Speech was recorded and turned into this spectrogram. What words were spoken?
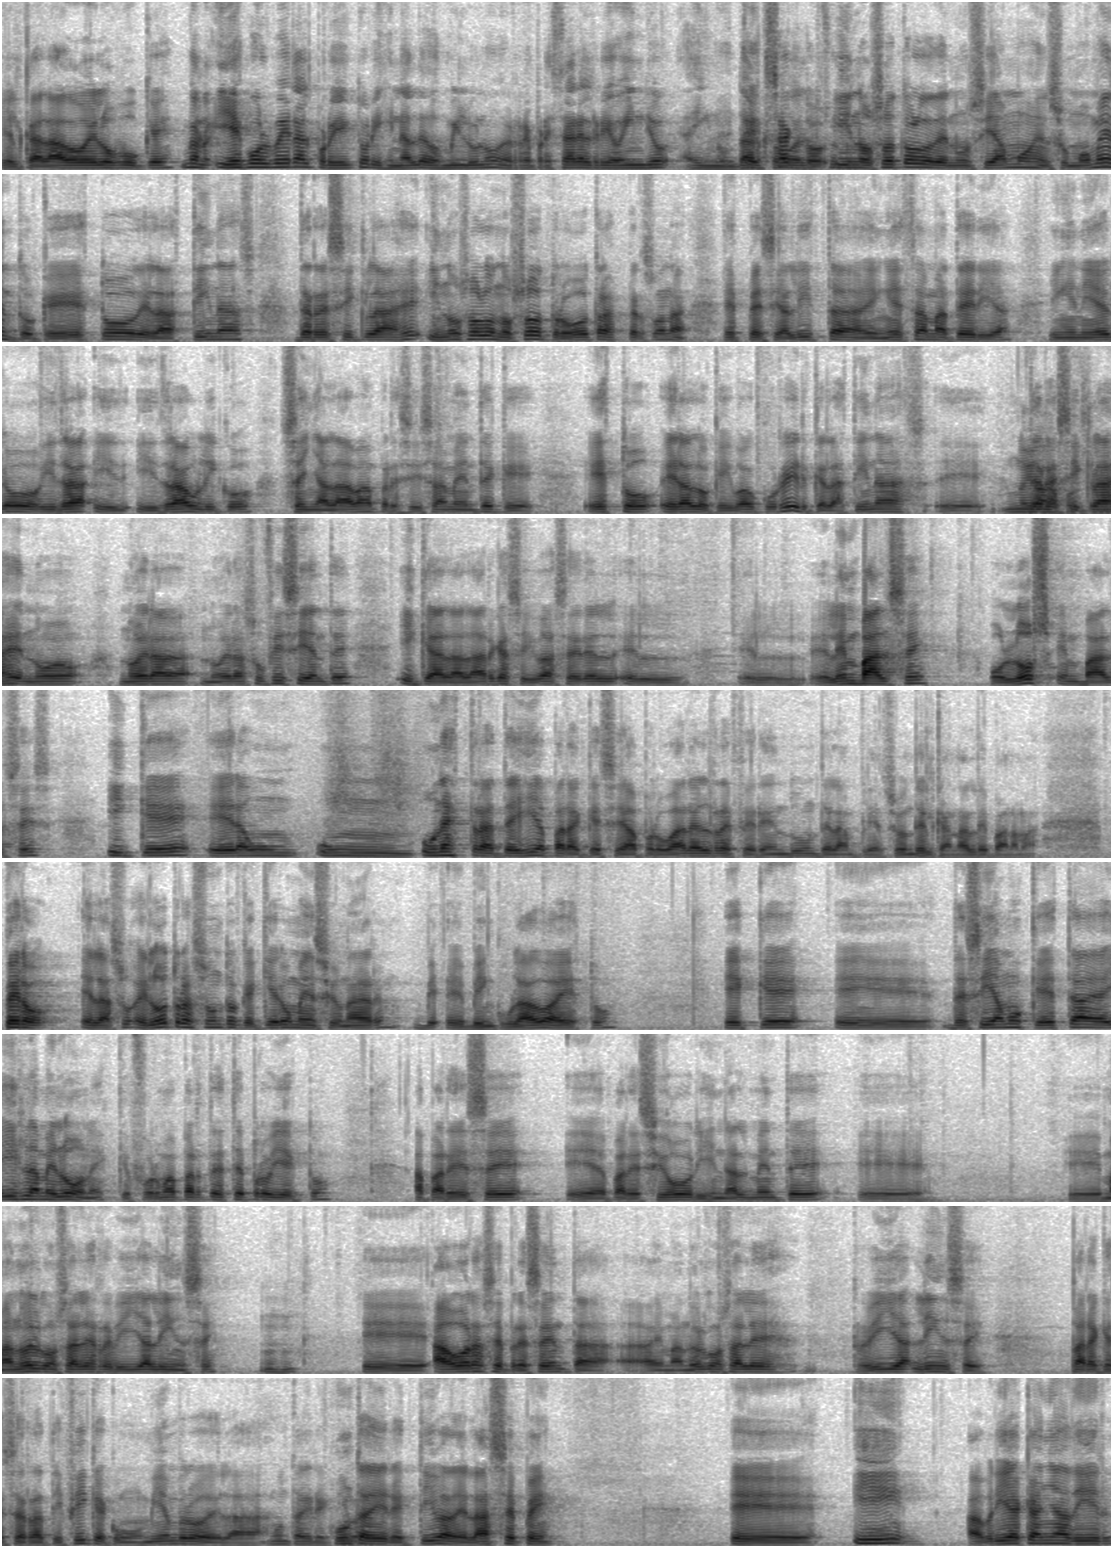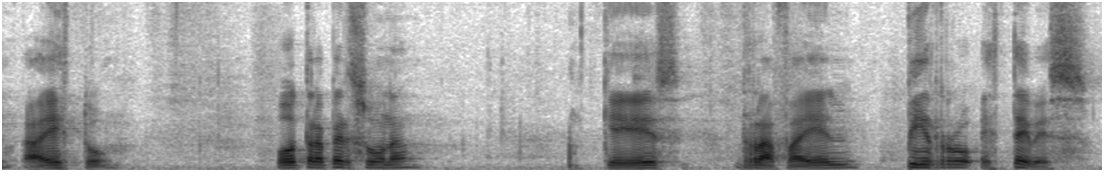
el calado de los buques. Bueno, y es volver al proyecto original de 2001 de represar el río Indio e inundar Exacto, todo el y nosotros lo denunciamos en su momento, que esto de las tinas de reciclaje, y no solo nosotros, otras personas especialistas en esa materia, ingenieros hidráulicos, señalaban precisamente que esto era lo que iba a ocurrir, que las tinas eh, de reciclaje no, no, era, no era suficiente y que a la larga se iba a hacer el el, embalse o los embalses y que era una estrategia para que se aprobara el referéndum de la ampliación del canal de Panamá. Pero el, otro asunto que quiero mencionar eh, vinculado a esto es que eh, decíamos que esta isla Melones, que forma parte de este proyecto, aparece, eh, apareció originalmente Manuel González Revilla Lince. ahora se presenta a Manuel González Revilla Lince para que se ratifique como miembro de la Junta Directiva, Junta Directiva del ACP. y habría que añadir a esto otra persona que es Rafael Pirro Esteves.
